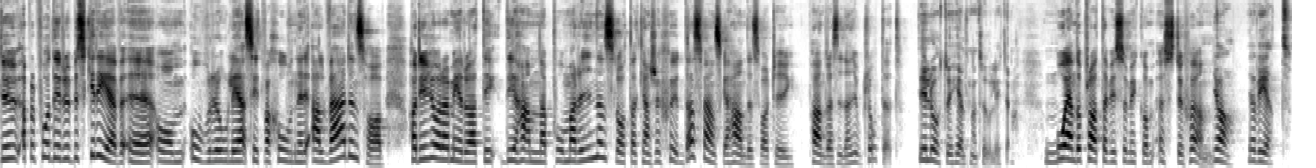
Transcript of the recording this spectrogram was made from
Du, apropå det du beskrev eh, om oroliga situationer i all världens hav, har det att göra med att det, det hamnar på marinens lott att kanske skydda svenska handelsfartyg på andra sidan jordklotet? Det låter helt naturligt, ja. Mm. Och ändå pratar vi så mycket om Östersjön. Ja, jag vet.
